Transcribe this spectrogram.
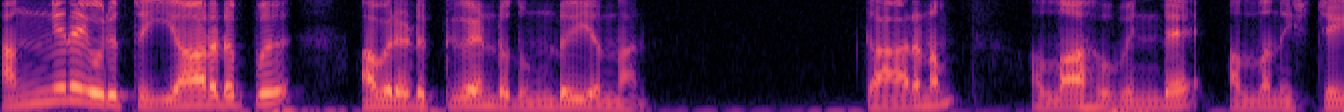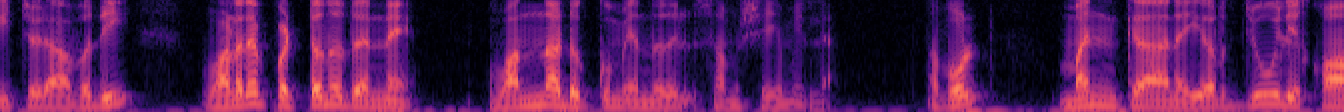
അങ്ങനെ ഒരു തയ്യാറെടുപ്പ് അവരെടുക്കേണ്ടതുണ്ട് എന്നാണ്. കാരണം അള്ളാഹുവിന്റെ അള്ള നിശ്ചയിച്ചൊരു അവധി വളരെ പെട്ടെന്ന് തന്നെ വന്നെടുക്കും എന്നതിൽ സംശയമില്ല. അപ്പോൾ മൻ കാന യർജു ലിഖാ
